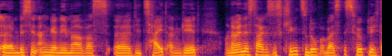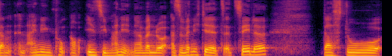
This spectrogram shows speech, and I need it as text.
äh, ein bisschen angenehmer, was äh, die Zeit angeht. Und am Ende des Tages, es klingt so doof, aber es ist wirklich dann in einigen Punkten auch easy money. Ne? Wenn du, also wenn ich dir jetzt erzähle, dass du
